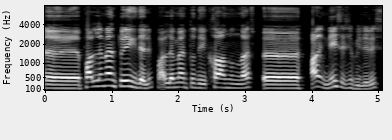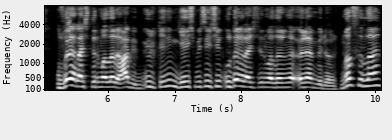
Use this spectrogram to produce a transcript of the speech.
eee parlamentoya gidelim. Parlamento değil kanunlar. Eee ay neyi seçebiliriz? Uzay araştırmaları abi. Ülkenin gelişmesi için uzay araştırmalarına önem veriyoruz. Nasıl lan?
